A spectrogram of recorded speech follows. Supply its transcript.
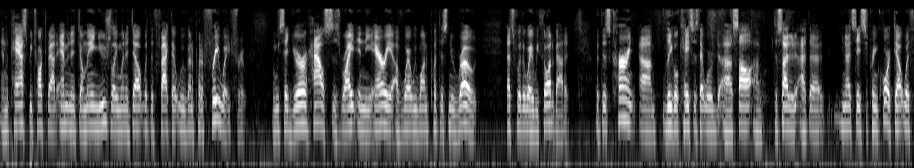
In the past, we talked about eminent domain usually when it dealt with the fact that we were going to put a freeway through. And we said, your house is right in the area of where we want to put this new road. That's the way we thought about it. But this current um, legal cases that were uh, sol- uh, decided at the United States Supreme Court dealt with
